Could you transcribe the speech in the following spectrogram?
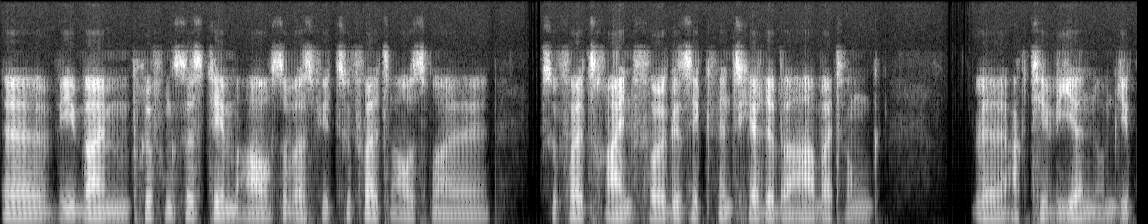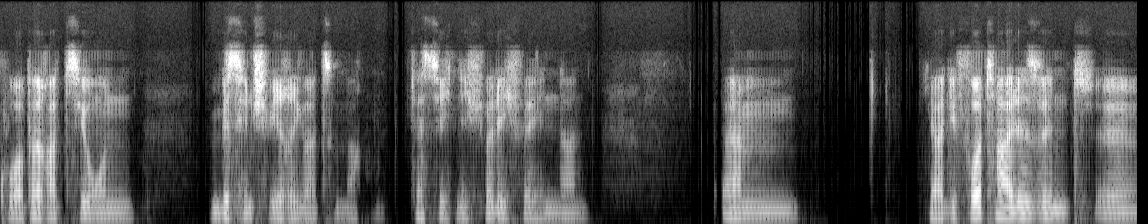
äh, wie beim Prüfungssystem auch, sowas wie Zufallsauswahl, Zufallsreihenfolge, sequentielle Bearbeitung äh, aktivieren, um die Kooperation ein bisschen schwieriger zu machen. Lässt sich nicht völlig verhindern. Ähm, ja, die Vorteile sind äh,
